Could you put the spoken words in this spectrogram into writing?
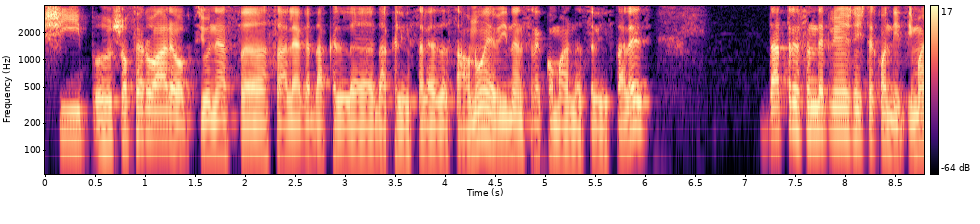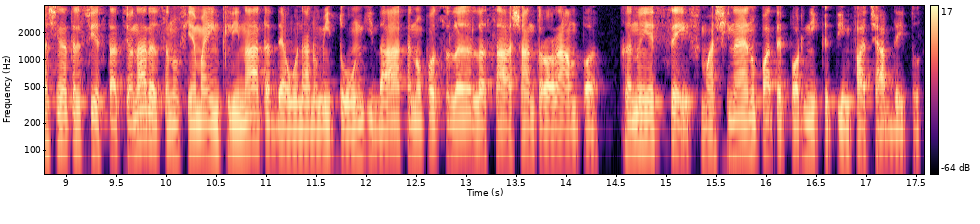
Și uh, șoferul are opțiunea să, să aleagă dacă îl, dacă îl instalează sau nu. Evident, se recomandă să-l instalezi, dar trebuie să îndeplinești niște condiții. Mașina trebuie să fie staționară, să nu fie mai inclinată de un anumit unghi, da? că nu poți să l lăsa așa într-o rampă, că nu e safe. Mașina aia nu poate porni cât timp face update-ul.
